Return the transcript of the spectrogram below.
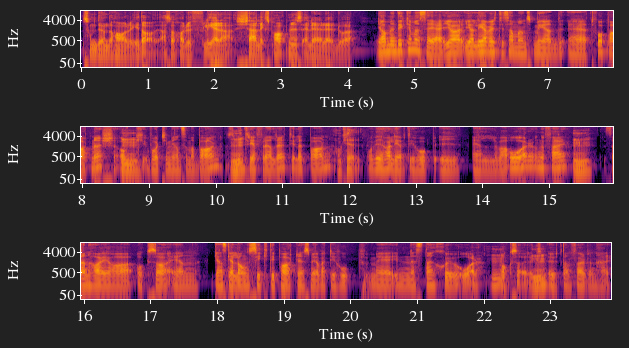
som du ändå har idag? Alltså har du flera kärlekspartners eller är det då Ja, men det kan man säga. Jag, jag lever tillsammans med eh, två partners och mm. vårt gemensamma barn. Så mm. vi är tre föräldrar till ett barn. Okay. Och vi har levt ihop i elva år ungefär. Mm. Sen har jag också en ganska långsiktig partner som jag varit ihop med i nästan sju år mm. också, liksom mm. utanför den här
